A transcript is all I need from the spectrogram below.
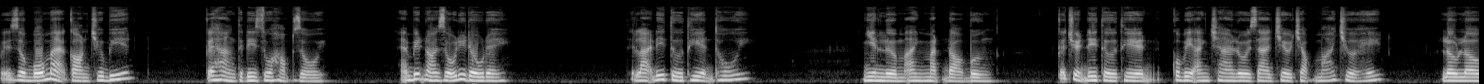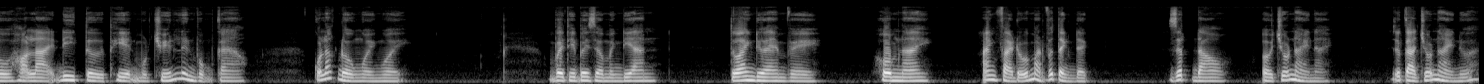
Bây giờ bố mẹ còn chưa biết. Cái hàng thì đi du học rồi. Em biết nói dối đi đâu đây? Thì lại đi từ thiện thôi. Nhìn lườm anh mặt đỏ bừng. Cái chuyện đi từ thiện, Cô bị anh trai lôi ra chiều chọc mái chưa hết. Lâu lâu họ lại đi từ thiện Một chuyến lên vùng cao. Cô lắc đầu nguầy nguầy Vậy thì bây giờ mình đi ăn. Tụi anh đưa em về. Hôm nay, anh phải đối mặt với tình địch. Rất đau. Ở chỗ này này. Rồi cả chỗ này nữa.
